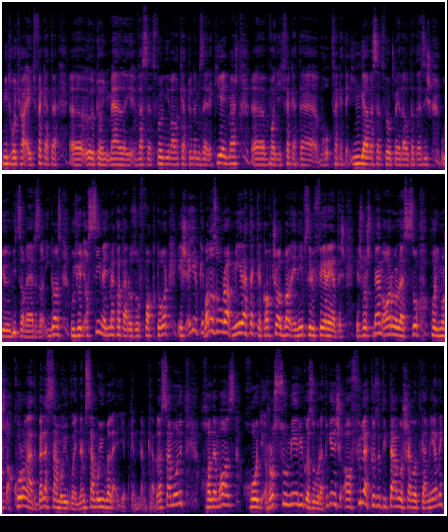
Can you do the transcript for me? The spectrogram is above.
mint hogyha egy fekete öltöny mellé veszed föl, nyilván a kettő nem zárja ki egymást, vagy egy fekete, fekete ingel veszed föl például, tehát ez is ugyanúgy vice versa igaz, úgyhogy a szín egy meghatározó faktor, és egyébként van az óra méretekkel kapcsolatban egy népszerű félreértés, és most nem arról lesz szó, hogy most a koronát beleszámoljuk, vagy nem számoljuk bele, egyébként nem kell beleszámolni, hanem az, hogy rosszul mérjük az órát. Ugyanis a fülek közötti távolságot kell mérni,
